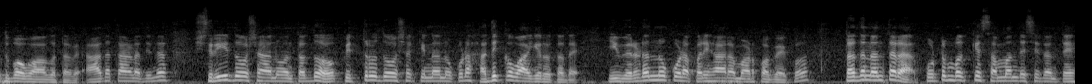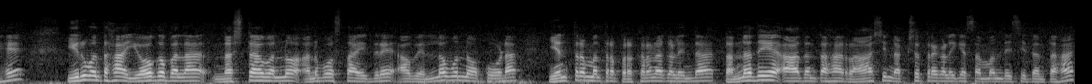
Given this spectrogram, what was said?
ಉದ್ಭವ ಆಗುತ್ತವೆ ಆದ ಕಾರಣದಿಂದ ಶ್ರೀದೋಷ ಅನ್ನುವಂಥದ್ದು ಪಿತೃದೋಷಕ್ಕಿನ್ನೂ ಕೂಡ ಅಧಿಕವಾಗಿರುತ್ತದೆ. ಇವೆರಡನ್ನೂ ಕೂಡ ಪರಿಹಾರ ಮಾಡ್ಕೋಬೇಕು. ತದನಂತರ ಕುಟುಂಬಕ್ಕೆ ಸಂಬಂಧಿಸಿದಂತೆಯೇ ಇರುವಂತಹ ಯೋಗ ಬಲ ನಷ್ಟವನ್ನು ಅನುಭವಿಸ್ತಾ ಇದ್ದರೆ ಅವೆಲ್ಲವನ್ನು ಕೂಡ ಯಂತ್ರ ಮಂತ್ರ ಪ್ರಕರಣಗಳಿಂದ ತನ್ನದೇ ಆದಂತಹ ರಾಶಿ ನಕ್ಷತ್ರಗಳಿಗೆ ಸಂಬಂಧಿಸಿದಂತಹ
